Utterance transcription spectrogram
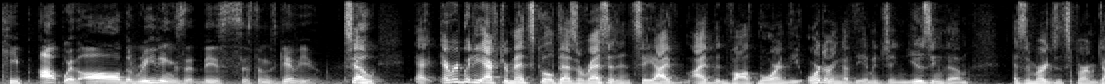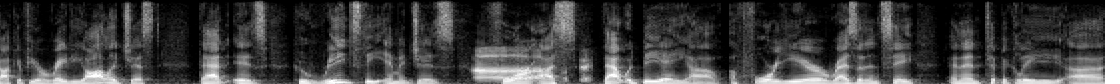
keep up with all the readings that these systems give you? So everybody after med school does a residency. I've I've been involved more in the ordering of the imaging, using them as emergency department doc. If you're a radiologist, that is who reads the images for us. okay. That would be a uh, a four year residency, and then typically uh,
